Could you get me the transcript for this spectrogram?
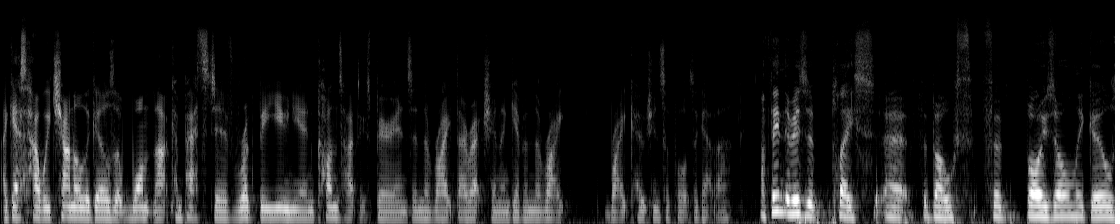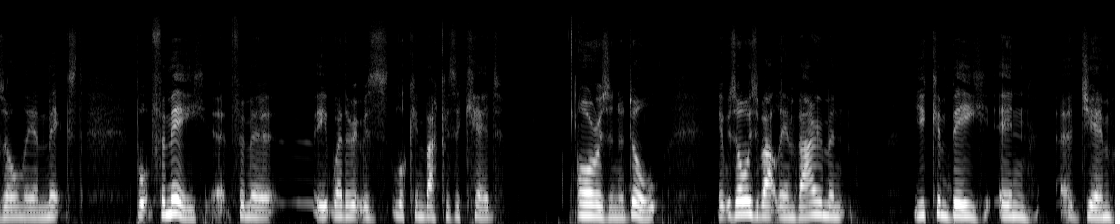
I guess how we channel the girls that want that competitive rugby union contact experience in the right direction and give them the right right coaching support to get there. I think there is a place uh, for both, for boys only, girls only, and mixed. But for me, uh, from a whether it was looking back as a kid or as an adult, it was always about the environment. You can be in a gym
